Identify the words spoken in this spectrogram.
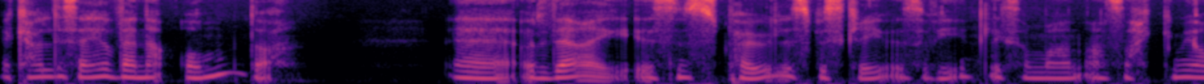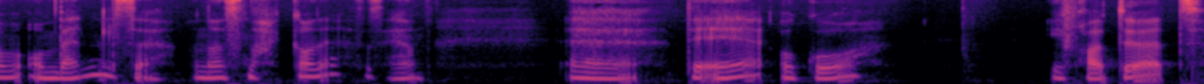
Ja, hva vil det si å vende om, da? Eh, og det er der jeg, jeg syns Paulus beskriver det så fint. Liksom, han, han snakker mye om omvendelse. Og når han snakker om det, så sier han eh, det er å gå ifra død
